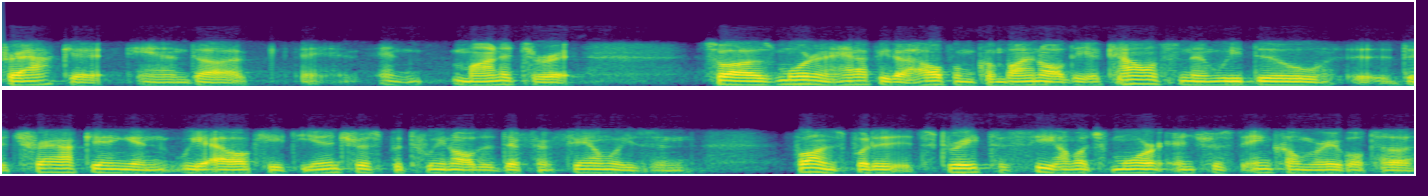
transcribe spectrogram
track it and uh, and monitor it. So I was more than happy to help them combine all the accounts, and then we do uh, the tracking and we allocate the interest between all the different families and funds. But it's great to see how much more interest income we're able to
